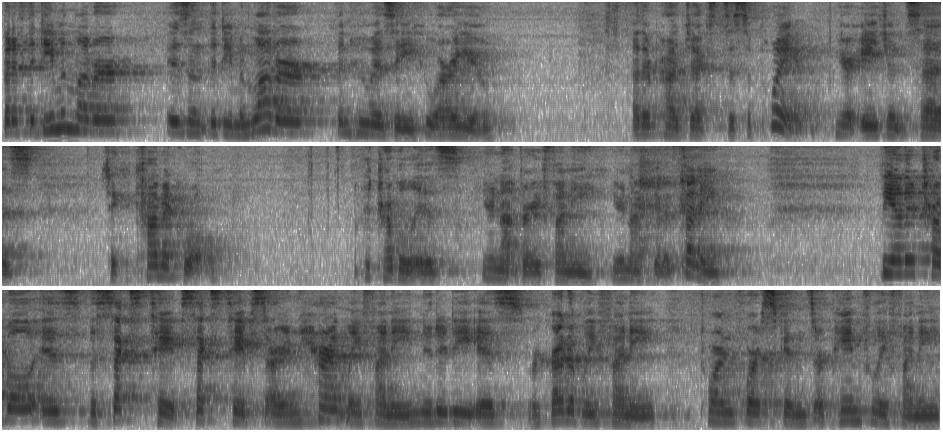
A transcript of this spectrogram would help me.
But if the demon lover isn't the demon lover, then who is he? Who are you? Other projects disappoint. Your agent says, take a comic role. The trouble is, you're not very funny. You're not good at funny. The other trouble is the sex tapes. Sex tapes are inherently funny. Nudity is regrettably funny. Torn foreskins are painfully funny.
